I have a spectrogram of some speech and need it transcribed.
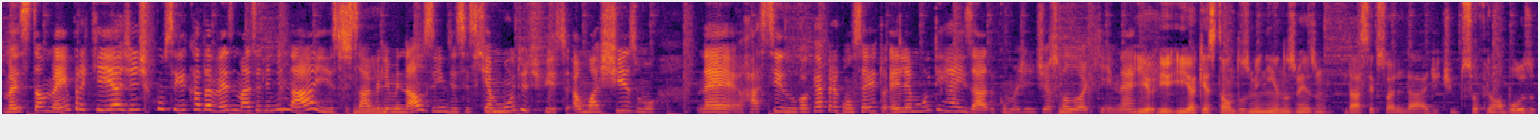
mas também para que a gente consiga cada vez mais eliminar isso, Sim. sabe? Eliminar os índices, Sim. que é muito difícil. É o machismo né, racismo, qualquer preconceito, ele é muito enraizado, como a gente já Sim. falou aqui, né? E, e, e, a questão dos meninos mesmo, da sexualidade, tipo, de sofrer um abuso,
